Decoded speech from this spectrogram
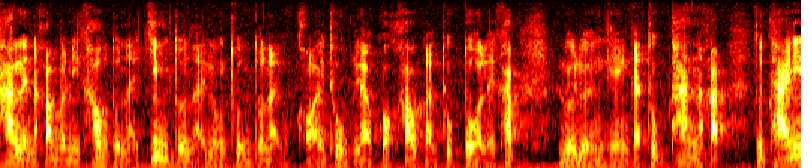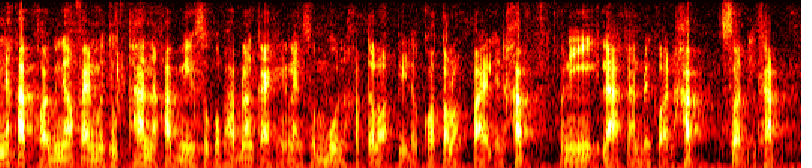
ท่านเลยนะครับวันนี้เข้าตัวไหนจิ้มตัวไหนลงทุนตัวไหนขอให้ถูกแล้วก็เข้ากันทุกตัวเลยครับรวยๆเฮงๆกันทุกท่านนะครับสุดท้ายนี้นะครับขอพี่น้องแฟนมวยทุกท่านนะครับมีสุขภาพร่างกายแข็งแรงสมบูรณ์นะครับตลอดปีแล้วก็ตลอดไปเลยนะครับ วันนี้ลากันไปก่อนนะครับ สวัสดีครับ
